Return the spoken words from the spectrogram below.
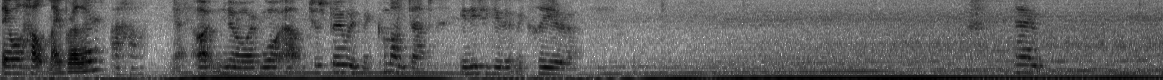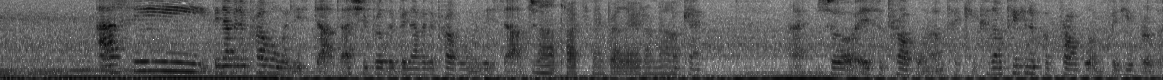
It will help my brother. Uh huh. Yeah. Oh, no, it won't help. Just bear with me. Come on, Dad. You need to give it me clearer. Now, has he been having a problem with his dad? Has your brother been having a problem with his dad? I'll talk to my brother. I don't know. Okay. Right. So it's a problem I'm picking because I'm picking up a problem with your brother.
